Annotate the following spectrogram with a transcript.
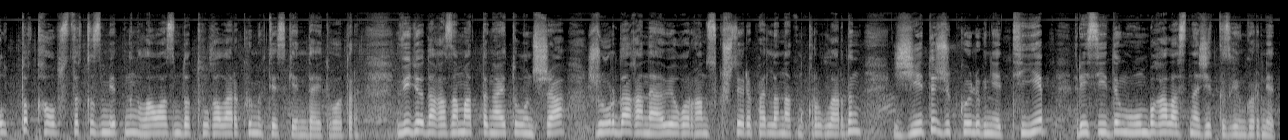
ұлттық қауіпсіздік қызметінің лауазымды тұлғалары көмектескенін айтып отыр. Видеодағы азаматтың айтуынша жуырда ғана әуе қорғаныс күштері пайдаланатын құрылғылардың жеті жүк көлігіне тиеп Ресейдің омбы қаласына жеткізген көрінеді.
